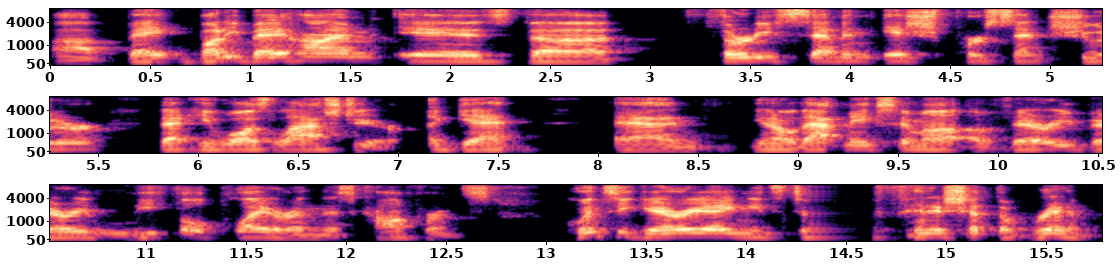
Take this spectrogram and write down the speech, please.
Uh, ba- Buddy Boeheim is the 37 ish percent shooter that he was last year again. And, you know, that makes him a, a very, very lethal player in this conference. Quincy Guerrier needs to finish at the rim.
